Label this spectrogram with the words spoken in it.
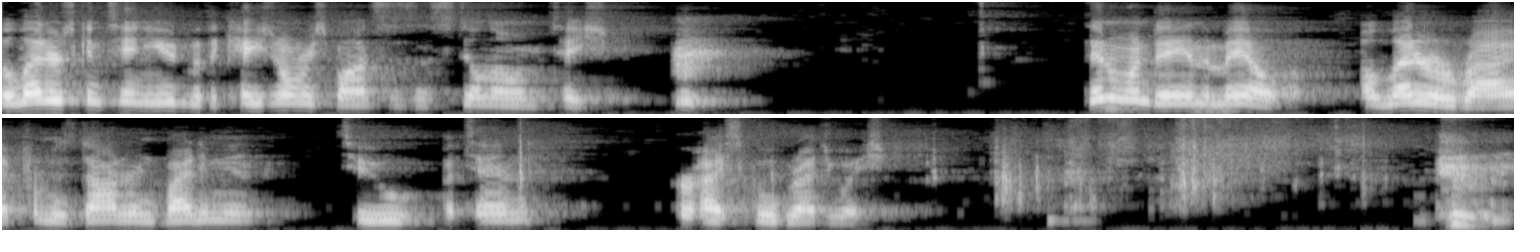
The letters continued with occasional responses and still no invitation. then one day in the mail, a letter arrived from his daughter inviting him to attend her high school graduation.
